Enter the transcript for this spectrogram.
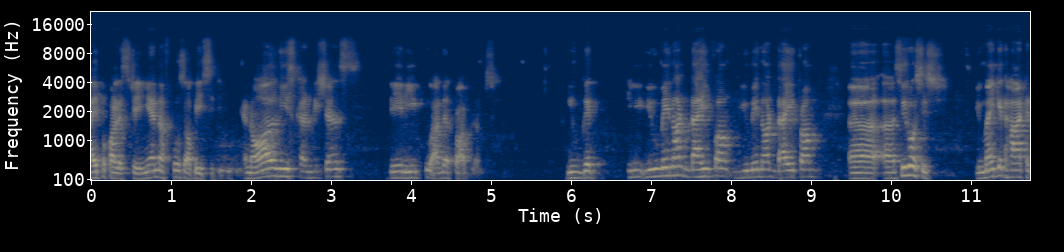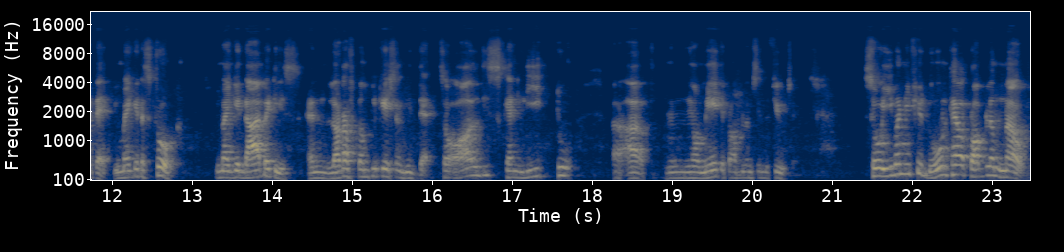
hypercholesteremia and of course obesity. And all these conditions, they lead to other problems. You get, you, you may not die from, you may not die from uh, uh, cirrhosis. You might get heart attack. You might get a stroke. You might get diabetes and a lot of complications with that. So all this can lead to uh, uh you know, major problems in the future. So even if you don't have a problem now,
